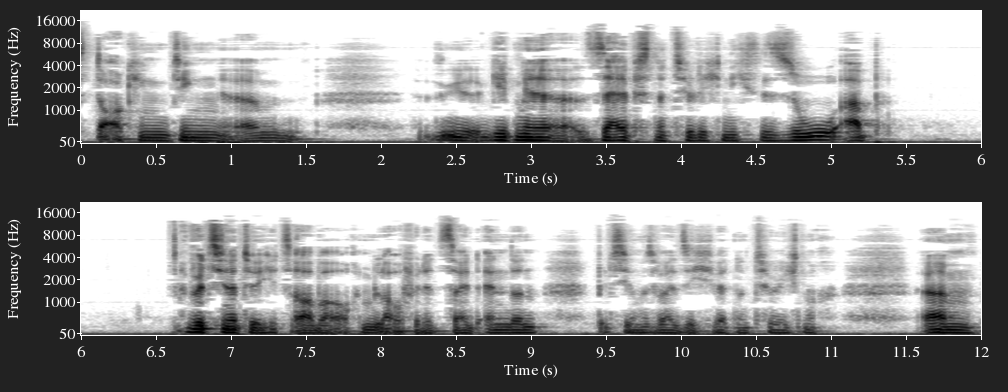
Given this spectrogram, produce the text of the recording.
Stalking-Ding ähm, geht mir selbst natürlich nicht so ab. Wird sich natürlich jetzt aber auch im Laufe der Zeit ändern, beziehungsweise ich werde natürlich noch ähm,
